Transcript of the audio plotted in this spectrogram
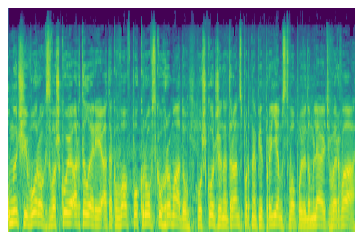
Уночі ворог з важкої артилерії атакував Покровську громаду. Пошкоджене транспортне підприємство. Повідомляють в РВА.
